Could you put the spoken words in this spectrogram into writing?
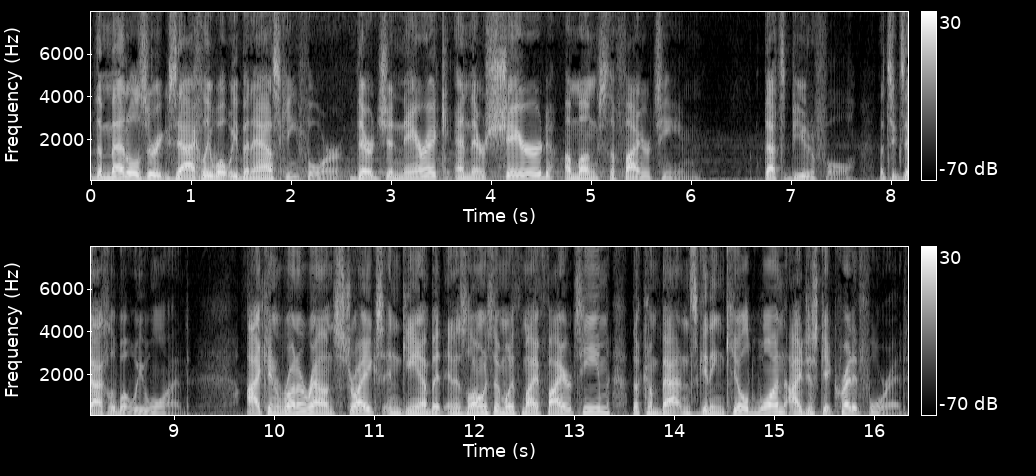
the medals are exactly what we've been asking for. They're generic and they're shared amongst the fire team. That's beautiful. That's exactly what we want. I can run around strikes and gambit, and as long as I'm with my fire team, the combatants getting killed one, I just get credit for it.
